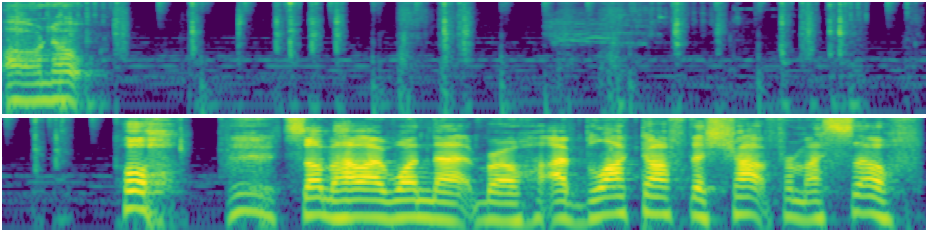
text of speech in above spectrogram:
Oh no. Oh, somehow I won that, bro. I blocked off the shot for myself.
